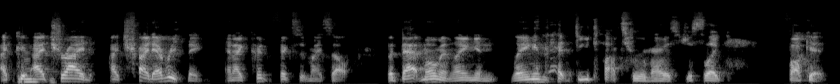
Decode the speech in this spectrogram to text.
I could Mhm. I tried I tried everything and I couldn't fix it myself. But that moment laying in laying in that detox room, I was just like, fuck it.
